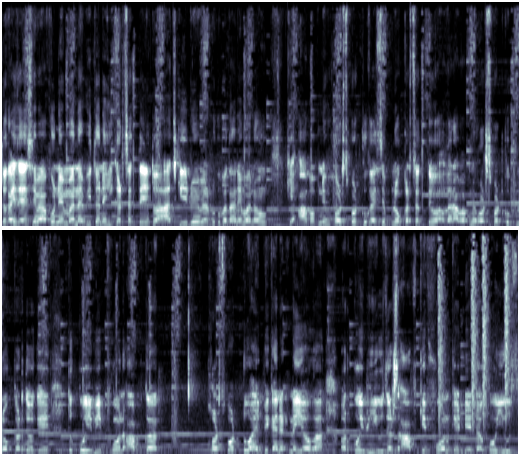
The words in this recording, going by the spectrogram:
तो गाइज़ ऐसे में आप उन्हें मना भी तो नहीं कर सकते। तो आज की वीडियो में मैं आपको बताने वाला हूँ कि आप अपने हॉटस्पॉट को कैसे ब्लॉक कर सकते हो। अगर आप अपने हॉटस्पॉट को ब्लॉक कर दोगे तो कोई भी फ़ोन आपका हॉटस्पॉट टू वाईफाई कनेक्ट नहीं होगा और कोई भी यूज़र्स आपके फ़ोन के डेटा को यूज़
